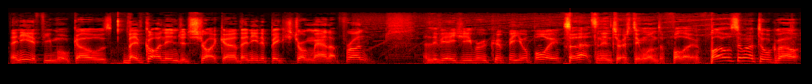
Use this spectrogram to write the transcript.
They need a few more goals, they've got an injured striker, they need a big strong man up front. Olivier Giroud could be your boy. So that's an interesting one to follow. But I also want to talk about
